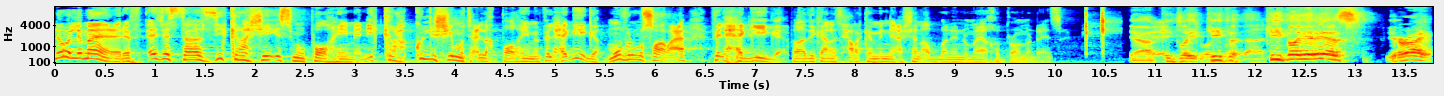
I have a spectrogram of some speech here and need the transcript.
نو اللي ما يعرف ايجي ستايلز يكره شيء اسمه بول هيمن يكره كل شيء متعلق بول هيمن في الحقيقة مو في المصارعة في الحقيقة فهذه كانت حركة مني عشان اضمن انه ما ياخذ رومان رينز yeah, It Keith Lee. Keith. Keith Lee. It is. You're right.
